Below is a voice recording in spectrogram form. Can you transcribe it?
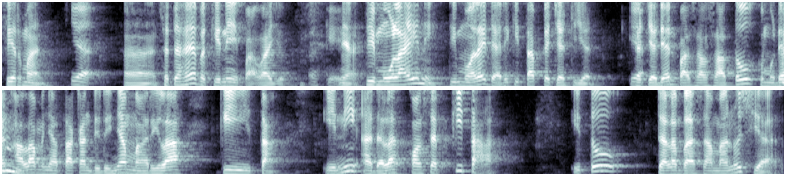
firman. Ya. Eh, sederhananya begini Pak Wahyu. Oke. Ya, dimulai nih, dimulai dari kitab Kejadian. Ya. Kejadian pasal 1, kemudian Allah menyatakan dirinya marilah kita. Ini adalah konsep kita. Itu dalam bahasa manusia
